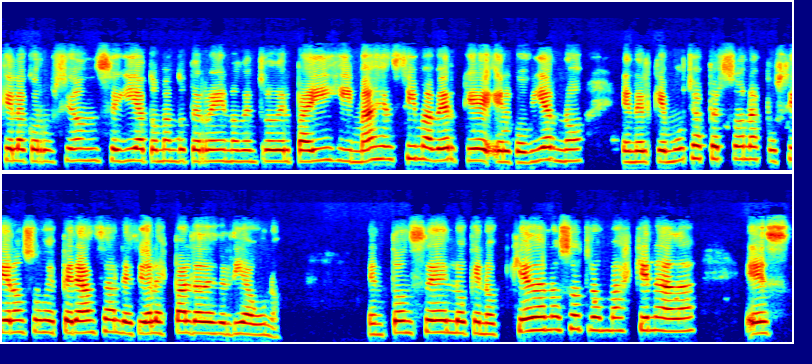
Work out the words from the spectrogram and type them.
que la corrupción seguía tomando terreno dentro del país y más encima ver que el gobierno en el que muchas personas pusieron sus esperanzas les dio la espalda desde el día uno. Entonces, lo que nos queda a nosotros más que nada es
